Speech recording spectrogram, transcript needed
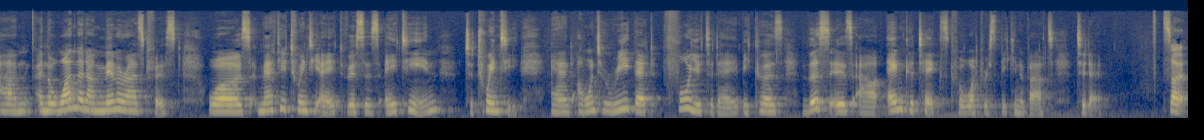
um, and the one that I memorized first, was Matthew 28, verses 18 to 20. And I want to read that for you today because this is our anchor text for what we're speaking about today. So,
